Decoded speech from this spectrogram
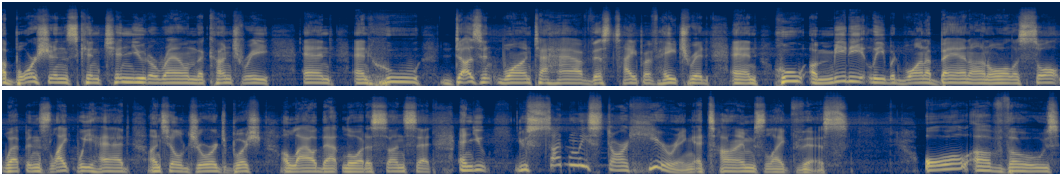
abortions continued around the country and and who doesn't want to have this type of hatred? And who immediately would want to ban on all assault weapons like we had until George Bush allowed that law to sunset? And you you suddenly start hearing at times like this all of those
